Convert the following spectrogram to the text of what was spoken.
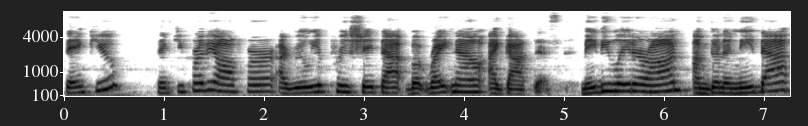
thank you, thank you for the offer. I really appreciate that, but right now I got this. Maybe later on I'm gonna need that,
